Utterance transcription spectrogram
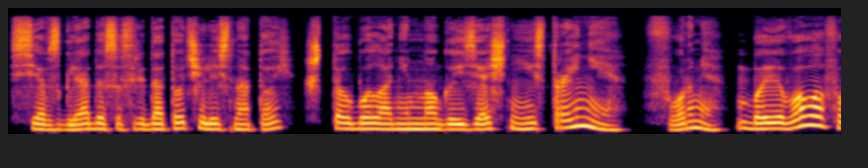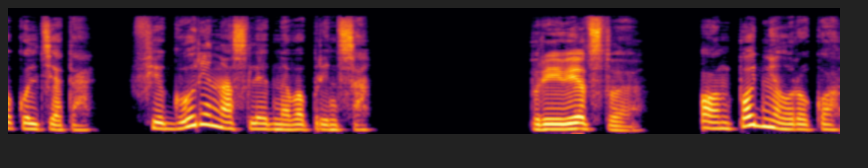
Все взгляды сосредоточились на той, что была немного изящнее и стройнее, в форме боевого факультета, в фигуре наследного принца. «Приветствую». Он поднял руку.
